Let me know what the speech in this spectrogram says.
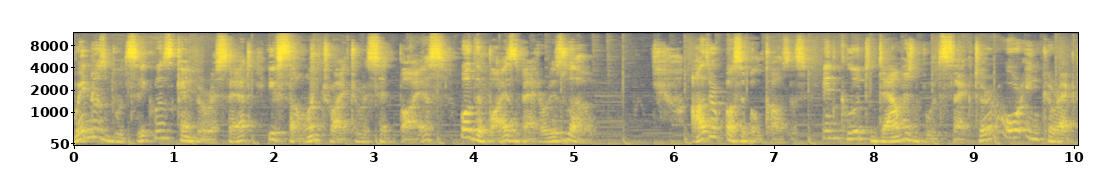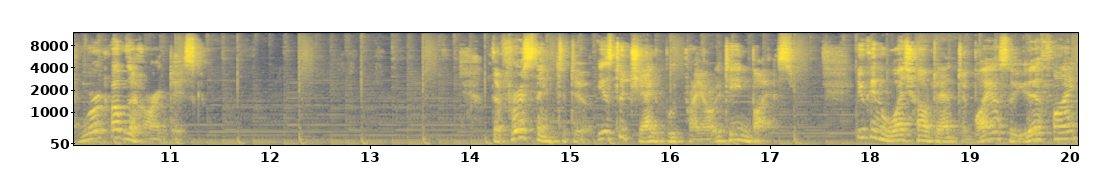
Windows boot sequence can be reset if someone tried to reset BIOS or the BIOS battery is low. Other possible causes include damaged boot sector or incorrect work of the hard disk. The first thing to do is to check boot priority in BIOS. You can watch how to enter BIOS or UEFI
